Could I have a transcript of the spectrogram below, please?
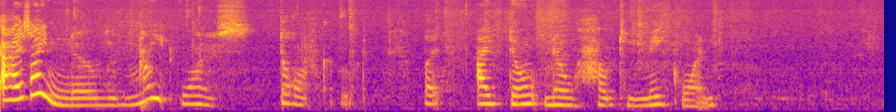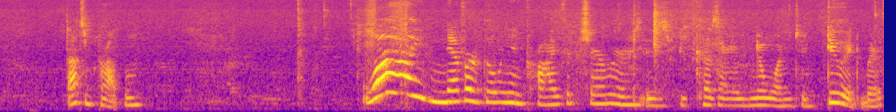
Guys, I know you might want a star code, but I don't know how to make one. That's a problem. Why I'm never going in private servers is because I have no one to do it with.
